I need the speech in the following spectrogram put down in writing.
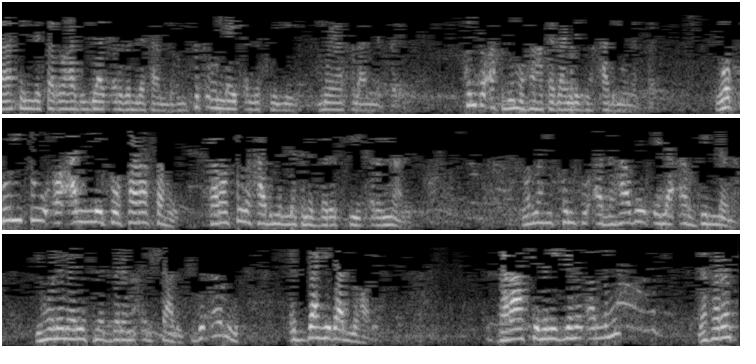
ራሴ እንደሰራሁ አድርጌ አቀርብለታለሁ። ፍቅሩ እንዳይቀንስ ብዬ ሙያ ስላልነበረ ኩንቱ አክድሙሃ ከዛ እንደዚህ ካድሞ ነበር። ወኩንቱ አአልፉ ፈረሰሁ። ፈረሱን ካድምለት ነበር። እሱ ይቅርና አለች ወላሂ ኩንቱ አዝሃቡ ኢላ አርዲን ለና። የሆነ መሬት ነበረን እርሻ አለች ገጠሩ እዛ ሄዳለሁ አለ በራሴ ምን ይዤ እመጣለሁ? ለፈረሱ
